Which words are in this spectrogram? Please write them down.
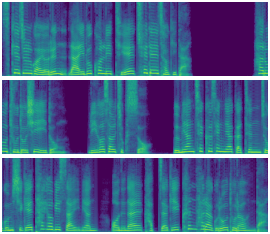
스케줄 과열은 라이브 퀄리티의 최대 적이다. 하루 두 도시 이동, 리허설 축소, 음향 체크 생략 같은 조금씩의 타협이 쌓이면 어느 날 갑자기 큰 하락으로 돌아온다.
